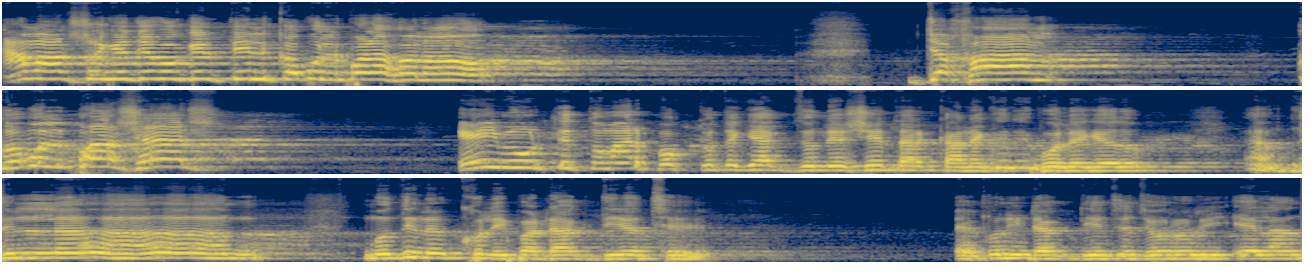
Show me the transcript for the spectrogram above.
আমার সঙ্গে যুবকের তিল কবুল পড়া হলো। যখন কবুল পড়া শেষ, এই মুহূর্তে তোমার পক্ষ থেকে একজন এসে তার কানে কানে বলে গেল, আবদুল্লাহ, মদিনার খলিফা ডাক দিয়েছে। এখনই ডাক দিয়েছে, জরুরি এলান।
